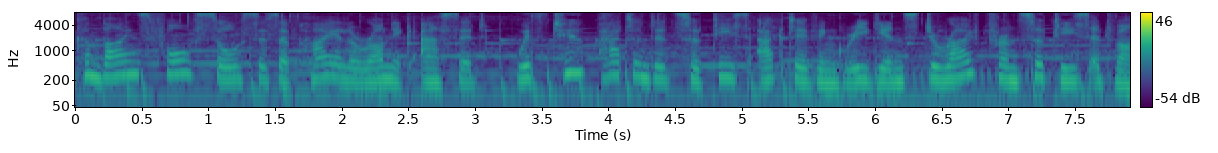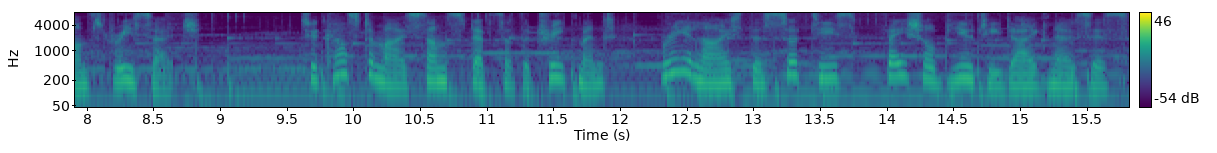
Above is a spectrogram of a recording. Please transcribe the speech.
combines four sources of hyaluronic acid with two patented Sothys active ingredients derived from Sothys advanced research. To customize some steps of the treatment, realize the Sothys facial beauty diagnosis.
